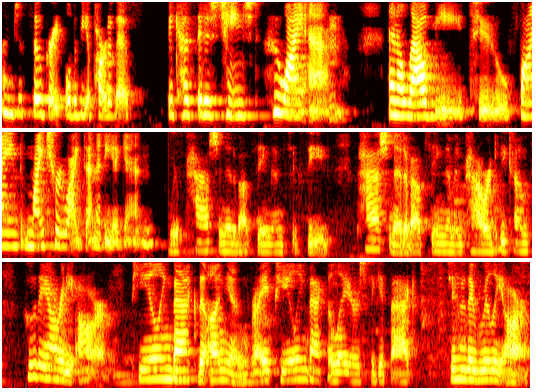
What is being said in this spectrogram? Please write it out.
I'm just so grateful to be a part of this because it has changed who I am and allowed me to find my true identity again. We're passionate about seeing them succeed, passionate about seeing them empowered to become who they already are, peeling back the onion, right? Peeling back the layers to get back to who they really are.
